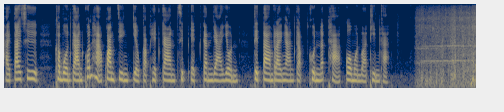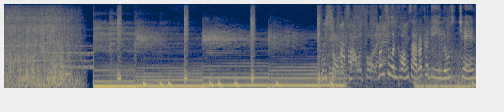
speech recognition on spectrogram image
ภายใต้ชื่อ ขบวนการค้นหาความจริงเกี่ยวกับเหตุการณ์ 11 กันยายน ติดตามรายงานกับคุณนัฐถาโกมลวาทินค่ะ บางส่วนของสารคดี Loose Change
